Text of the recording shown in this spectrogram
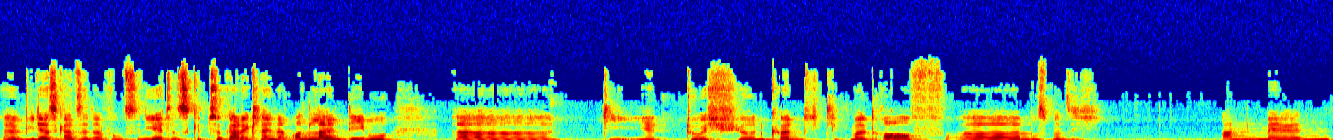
wie das Ganze dann funktioniert. Es gibt sogar eine kleine Online-Demo, äh, die ihr durchführen könnt. Ich klicke mal drauf. Äh, muss man sich anmelden?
